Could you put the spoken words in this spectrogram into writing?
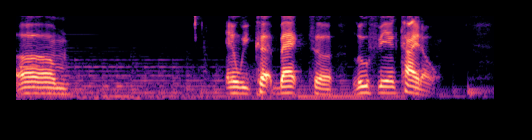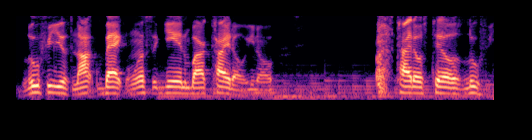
Um, and we cut back to Luffy and Kaido. Luffy is knocked back once again by Kaido. You know, Kaido tells Luffy,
